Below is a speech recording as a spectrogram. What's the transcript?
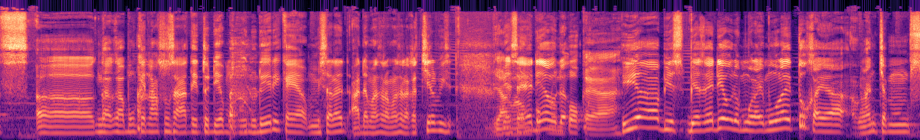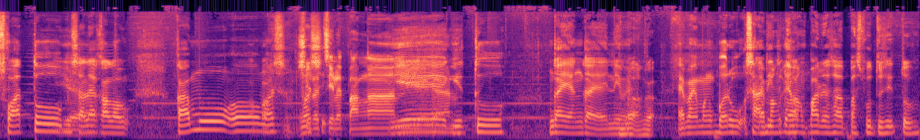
eh, nggak nggak mungkin langsung saat itu dia mau bunuh diri kayak misalnya ada masalah-masalah kecil Yang biasanya dia udah ya. Iya, bias- biasanya dia udah mulai-mulai tuh kayak ngancem suatu Iya. misalnya kalau kamu oh, mas masih Cilet-cilet tangan Iya ya kan? gitu. Enggak ya enggak ya ini. Enggak, enggak. Emang emang baru saat emang itu emang doang. pada saat pas putus itu.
